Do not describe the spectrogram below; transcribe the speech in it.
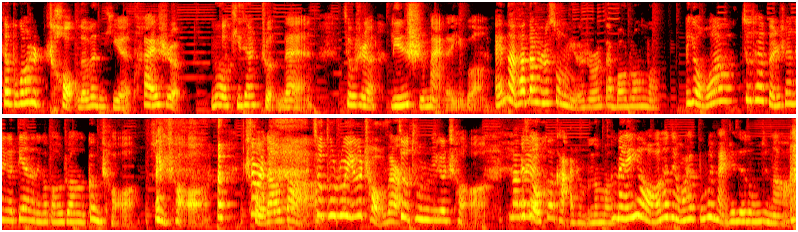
它不光是丑的问题，他还是没有提前准备，就是临时买的一个。哎，那他当时送你的时候带包装吗？有啊，就它本身那个店的那个包装更丑，巨丑，丑到爆，就突出一个丑字儿，就突出一个丑。那他有贺卡什么的吗？没有，他那会儿还不会买这些东西呢。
